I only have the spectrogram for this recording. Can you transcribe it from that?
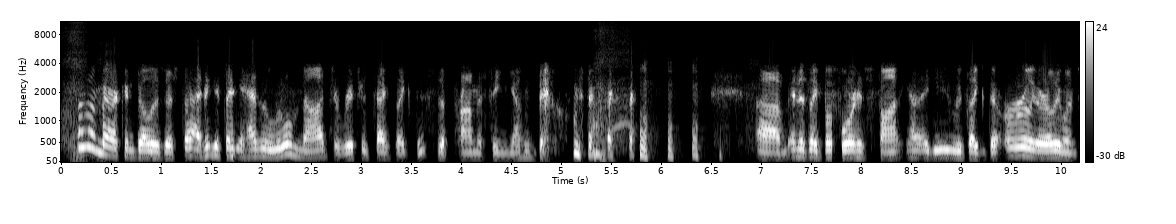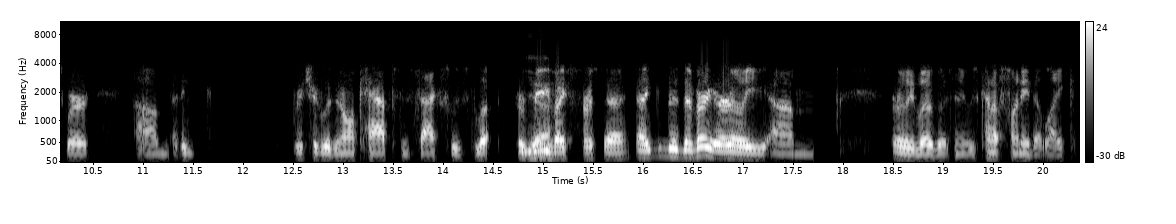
some American builders are. I think it's like it has a little nod to Richard Sachs, like this is a promising young builder. um, and it's like before his font. It was like the early, early ones were. Um, I think Richard was in all caps and Sachs was, lo- or yeah. maybe vice versa. Like the, the very early, um, early logos, and it was kind of funny that like,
